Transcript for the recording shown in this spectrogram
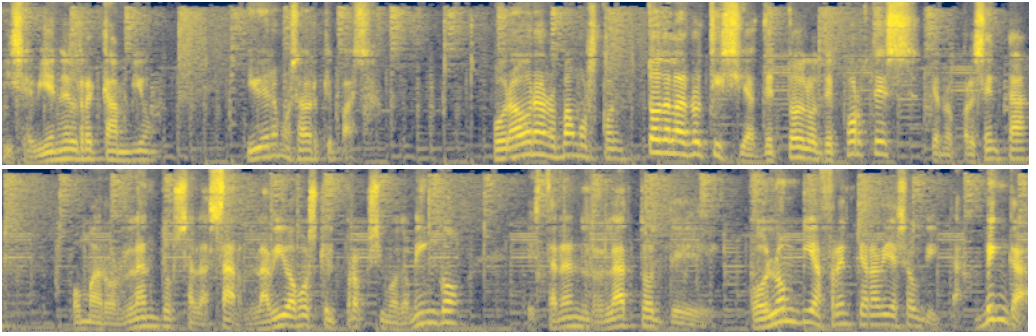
y se viene el recambio y veremos a ver qué pasa. Por ahora nos vamos con todas las noticias de todos los deportes que nos presenta Omar Orlando Salazar. La viva voz que el próximo domingo estará en el relato de Colombia frente a Arabia Saudita. Venga.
